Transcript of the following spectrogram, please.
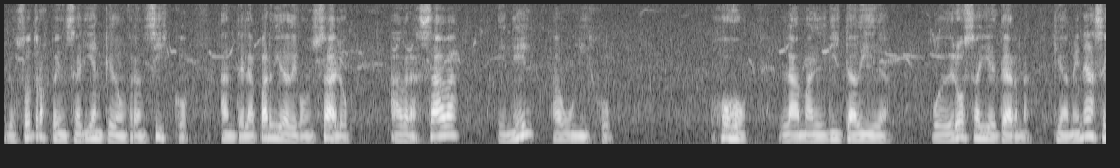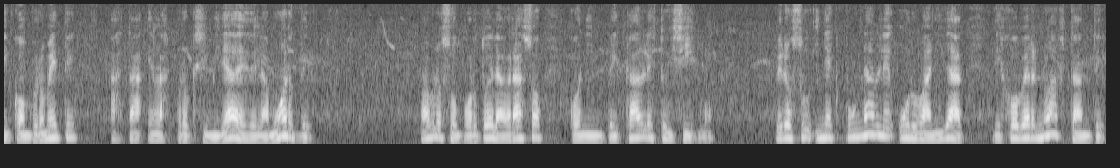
Los otros pensarían que don Francisco, ante la pérdida de Gonzalo, abrazaba en él a un hijo. Oh, la maldita vida, poderosa y eterna, que amenaza y compromete hasta en las proximidades de la muerte. Pablo soportó el abrazo con impecable estoicismo, pero su inexpugnable urbanidad dejó ver, no obstante,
